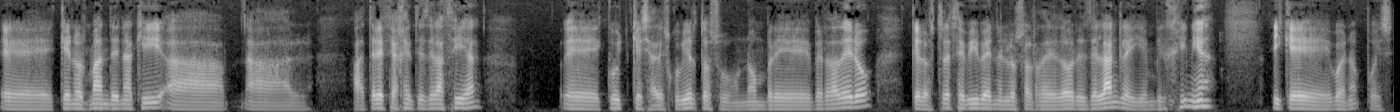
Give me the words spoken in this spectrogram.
eh, que nos manden aquí a, a, a 13 agentes de la CIA, eh, que se ha descubierto su nombre verdadero, que los 13 viven en los alrededores de Langley en Virginia, y que, bueno, pues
